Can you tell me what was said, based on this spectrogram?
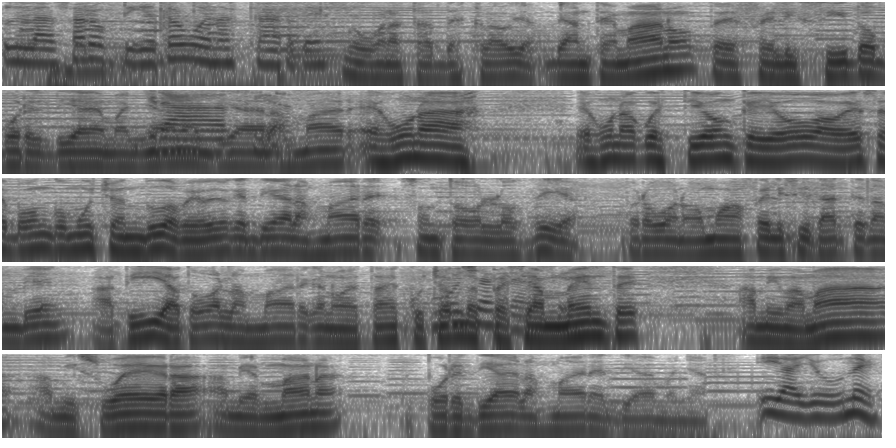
Lázaro Prieto. Buenas tardes. Muy buenas tardes, Claudia. De antemano te felicito por el día de mañana, el Día de las Madres. Es una, es una cuestión que yo a veces pongo mucho en duda, pero yo digo que el Día de las Madres son todos los días. Pero bueno, vamos a felicitarte también, a ti y a todas las madres que nos están escuchando, especialmente a mi mamá, a mi suegra, a mi hermana por el Día de las Madres el día de mañana. Y ayune.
